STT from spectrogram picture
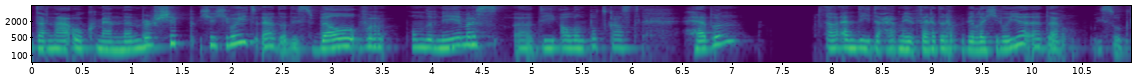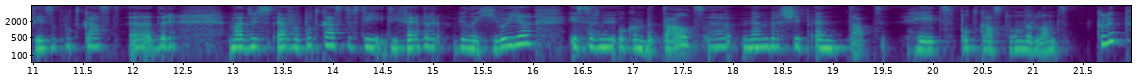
daarna ook mijn membership gegroeid. dat is wel voor ondernemers die al een podcast hebben. Uh, en die daarmee verder willen groeien. Uh, daar is ook deze podcast uh, er. Maar dus voor podcasters die, die verder willen groeien, is er nu ook een betaald membership. En dat heet Podcast Wonderland Club.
